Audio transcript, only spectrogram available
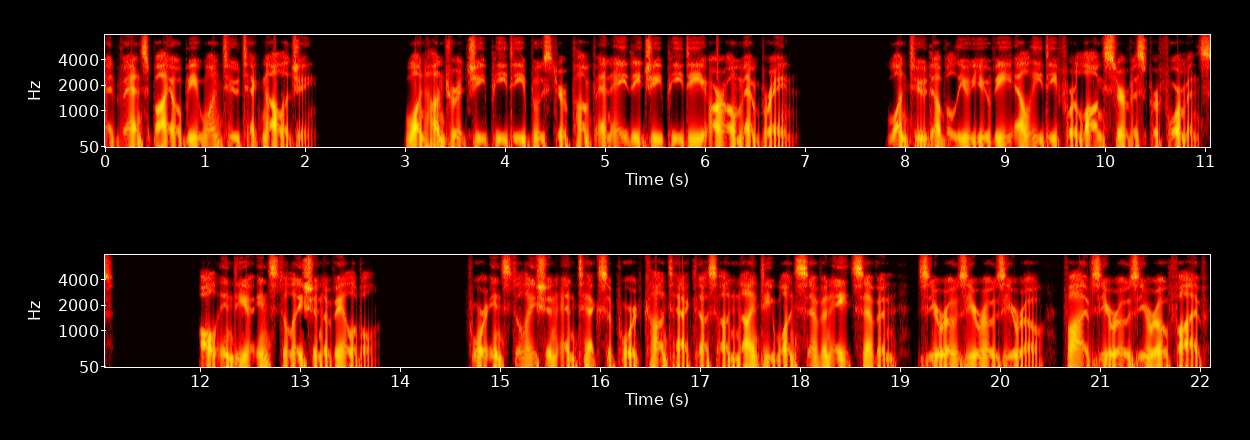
Advanced Bio B12 technology. 100 GPD booster pump and 80 GPD RO membrane. 12W UV LED for long service performance. All India installation available. For installation and tech support contact us on 91787 000 5005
